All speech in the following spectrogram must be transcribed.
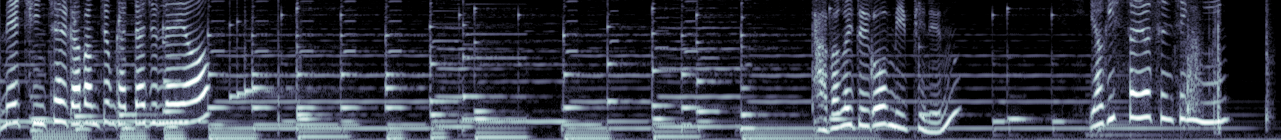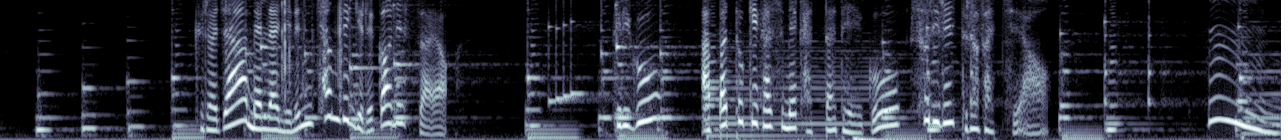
내 진찰 가방 좀 갖다 줄래요? 가방을 들고 온 미피는 여기 있어요, 선생님. 그러자 멜라니는 청진기를 꺼냈어요. 그리고 아빠 토끼 가슴에 갖다 대고 소리를 들어봤지요. 음,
